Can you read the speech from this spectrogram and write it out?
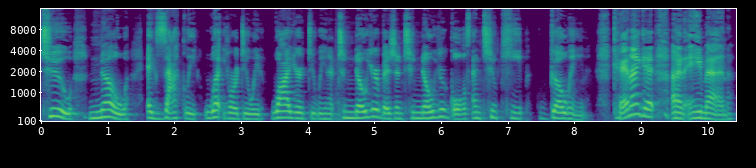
to know exactly what you're doing, why you're doing it, to know your vision, to know your goals, and to keep going. Can I get an amen?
